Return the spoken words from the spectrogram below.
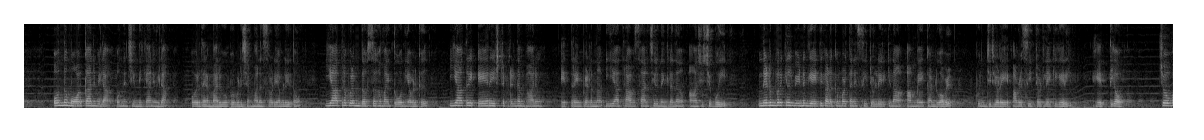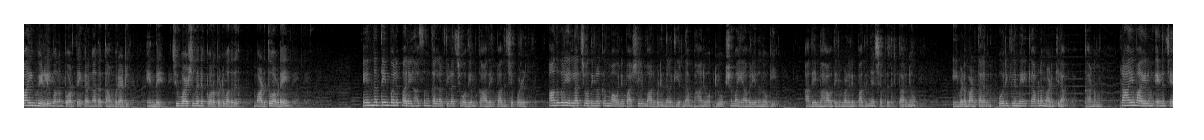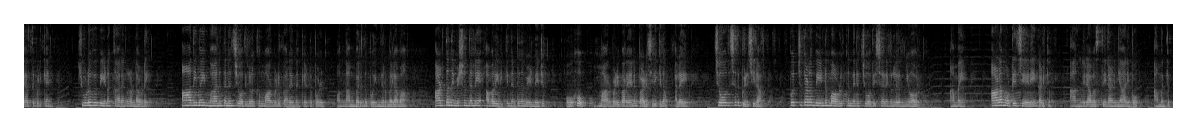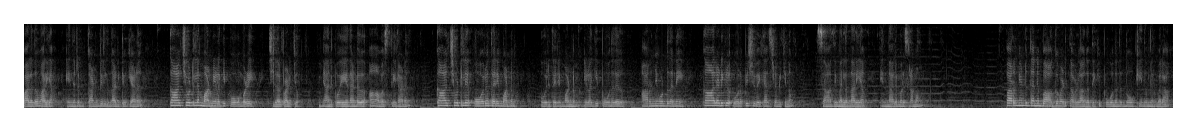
ഒന്നും ഓർക്കാനുമില്ല ഒന്നും ചിന്തിക്കാനുമില്ല. ഒരുതരം മരവൂപ്പ് പിടിച്ച മനസ്സോടെ അവളിരുന്നു. യാത്ര പോലും ദുസ്സഹമായി തോന്നി അവൾക്ക് ഈ യാത്ര ഏറെ ഇഷ്ടപ്പെട്ടിരുന്ന ഭാനു എത്രയും പെട്ടെന്ന് ഈ യാത്ര അവസാനിച്ചിരുന്നെങ്കിലെന്ന് ആശിച്ചു പോയി. നെടുമ്പുറക്കിൽ വീണ്ടും ഗേറ്റ് കടക്കുമ്പോൾ തന്നെ സീറ്റോട്ടിലിരിക്കുന്ന അമ്മയെ കണ്ടു അവൾ. പുഞ്ചിരിയോടെ അവൾ സീറ്റോട്ടിലേക്ക് കയറി എത്തിയോ? ചൊവ്വായും വെള്ളിയും ഒന്നും പുറത്തേക്ക് ഇറങ്ങാത്ത തമ്പുരാട്ടി. എന്തേ ചൊവ്വാഴ്ച തന്നെ പുറപ്പെട്ടു വന്നത്? മടുത്തു അവിടെ? എന്നത്തെയും പോലെ പരിഹാസം കലർത്തിയുള്ള ചോദ്യം കാതിൽ പതിച്ചപ്പോൾ അതുവരെ എല്ലാ ചോദ്യങ്ങൾക്കും മൗനഭാഷയിൽ മറുപടി നൽകിയിരുന്ന ഭാനു രൂക്ഷമായി അവരെ ഒന്ന് നോക്കി. അതേ ഭാവത്തിൽ വളരെ പതിഞ്ഞ ശബ്ദത്തിൽ പറഞ്ഞു ഇവിടെ മടുത്താലും ഒരിക്കലും എനിക്ക് അവിടെ മടുക്കില്ല. കാരണം പ്രായമായാലും എന്നെ ചേർത്ത് പിടിക്കാൻ ചുളിവ് വീണ കരങ്ങളുണ്ട് അവിടെ. ആദ്യമായി ഭാനു ചോദ്യങ്ങൾക്ക് മറുപടി പറയുന്നത് കേട്ടപ്പോൾ ഒന്ന് അമ്പരന്ന് പോയി നിർമ്മലാമ അടുത്ത നിമിഷം തന്നെ അവർ ഇരിക്കുന്നിടത്ത് നിന്ന് എഴുന്നേറ്റു. ഓഹോ മറുപടി പറയാനും പഠിച്ചിരിക്കുന്നു അല്ലേ? ചോദിച്ചത് പിടിച്ചില്ല. പുച്ഛത്തോടെ വീണ്ടും അവൾക്ക് നേരെ ചോദ്യശരങ്ങൾ എറിഞ്ഞു അവർ? അമ്മേ ആളെ മുട്ടിയ ചേരയും കടിക്കും. അങ്ങനെ അവസ്ഥയിലാണ് ഞാനിപ്പോൾ അമ്മയ്ക്ക് പലതും അറിയാം. എന്നിട്ടും കണ്ടിൽ നിന്ന് അടിക്കുകയാണ്. കാൽച്ചുവട്ടിലെ മണ്ണിളകി പോകുമ്പോഴേ ചിലർ പഠിക്കും. ഞാനിപ്പോൾ ഏതാണ്ട് ആ അവസ്ഥയിലാണ്. കാൽച്ചുവട്ടിലെ ഓരോ തരി മണ്ണും ഒരു തരി മണ്ണും ഇളകിപ്പോകുന്നത് അറിഞ്ഞുകൊണ്ട് തന്നെ കാലടികൾ ഉറപ്പിച്ചു വയ്ക്കാൻ ശ്രമിക്കുന്നു. സാധ്യമല്ലെന്നറിയാം. എന്നാലും ഒരു ശ്രമം. പറഞ്ഞുകൊണ്ട് തന്റെ ഭാഗമെടുത്ത് അവൾ അകത്തേക്ക് പോകുന്നത് നോക്കിയെന്നു നിർമ്മല.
